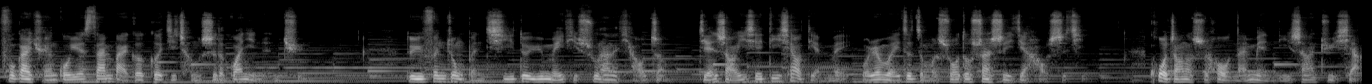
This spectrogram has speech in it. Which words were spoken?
覆盖全国约三百个各级城市的观影人群。对于分众本期对于媒体数量的调整，减少一些低效点位，我认为这怎么说都算是一件好事情。扩张的时候难免泥沙俱下，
